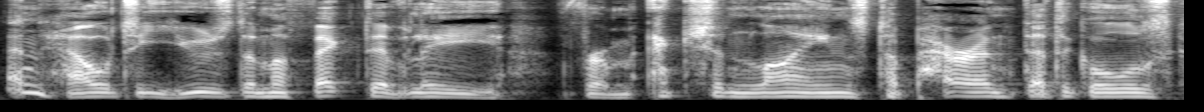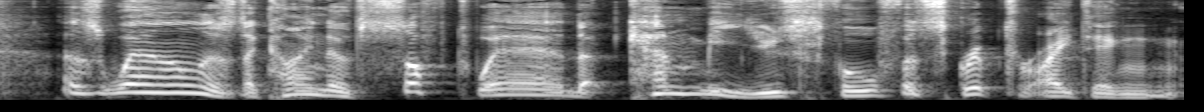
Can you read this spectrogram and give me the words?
and how to use them effectively, from action lines to parentheticals, as well as the kind of software that can be useful for script writing.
